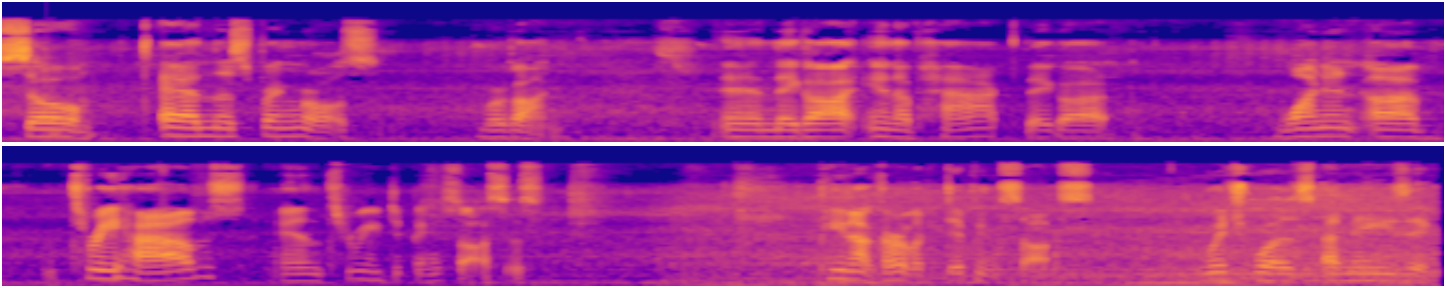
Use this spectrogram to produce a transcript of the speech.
So, and the spring rolls were gone. And they got in a pack. They got one in uh, three halves and three dipping sauces. Peanut garlic dipping sauce, which was amazing.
